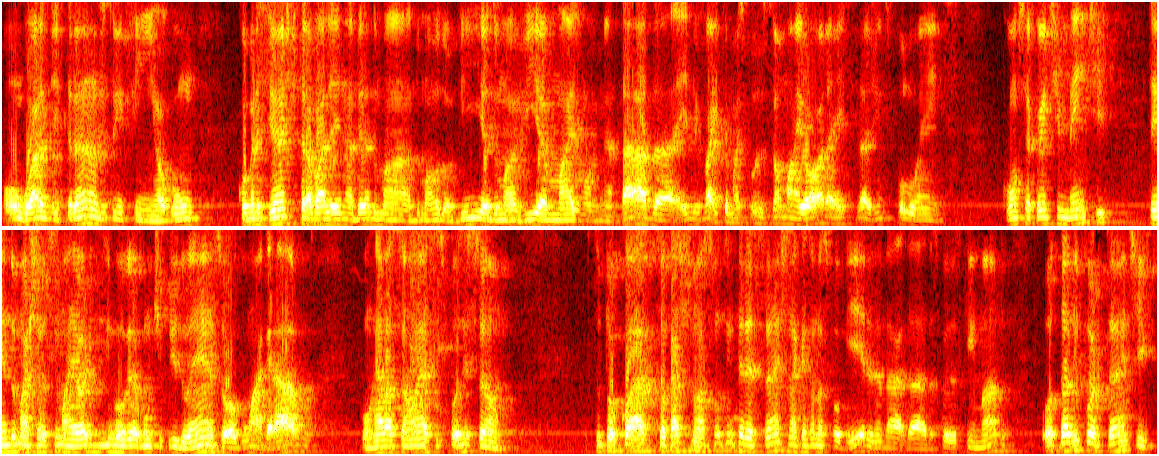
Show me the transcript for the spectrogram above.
ou um guarda de trânsito, enfim, algum comerciante que trabalha aí na beira de uma, de uma rodovia, de uma via mais movimentada, ele vai ter uma exposição maior a esses agentes poluentes. Consequentemente, tendo uma chance maior de desenvolver algum tipo de doença ou algum agravo com relação a essa exposição. Tu tocaste num assunto interessante na questão das fogueiras, né, da, da, das coisas queimando, outro dado importante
